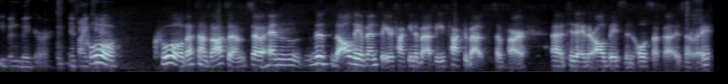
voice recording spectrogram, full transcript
even bigger if I can. Cool. Cool. That sounds awesome. So, and the, all the events that you're talking about, that you've talked about so far uh, today, they're all based in Osaka. Is that right?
